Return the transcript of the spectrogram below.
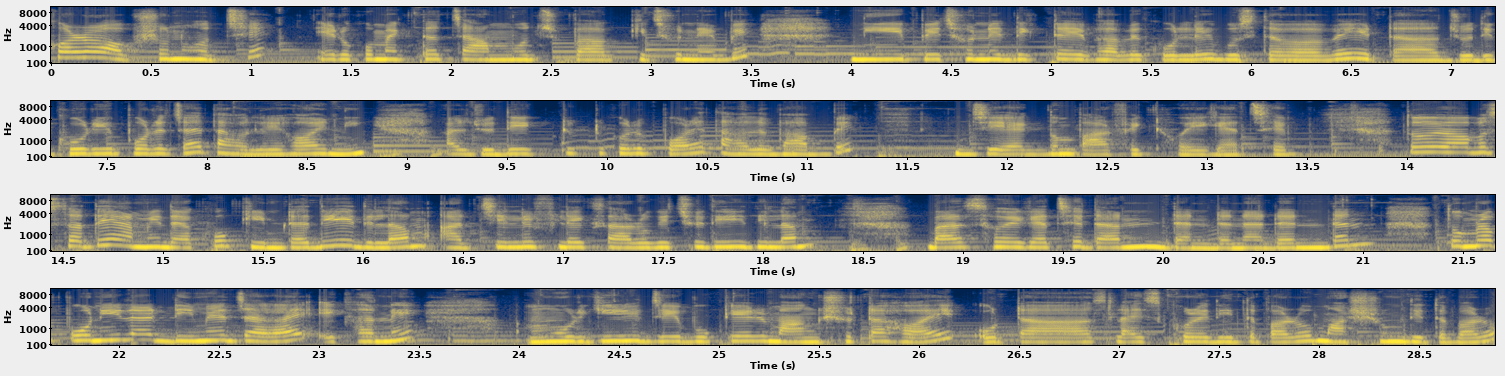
করার অপশন হচ্ছে। এরকম একটা চামচ বা কিছু নেবে, নিয়ে পেছনের দিকটা এভাবে করলেই বুঝতে পারবে এটা যদি গড়িয়ে পড়ে যায় তাহলে হয়নি। আর যদি একটু একটু করে পড়ে তাহলে ভাববে যে একদম পারফেক্ট হয়ে গেছে। তো ওই অবস্থাতে আমি দেখো ক্রিমটা দিয়ে দিলাম আর চিলি ফ্লেক্স আরও কিছু দিয়ে দিলাম। বাস হয়ে গেছে ডান ডান, ডানা, ডান ডান। তোমরা পনির আর ডিমের জায়গায় এখানে মুরগির যে বুকের মাংসটা হয়, ওটা স্লাইস করে দিতে পারো মাশরুম দিতে পারো।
